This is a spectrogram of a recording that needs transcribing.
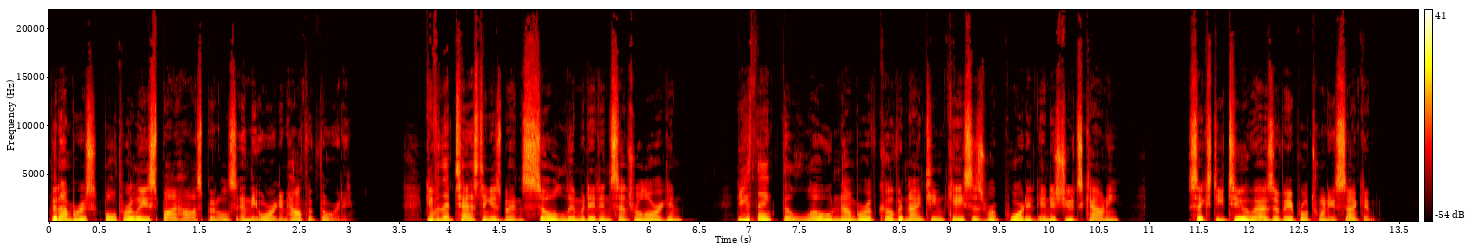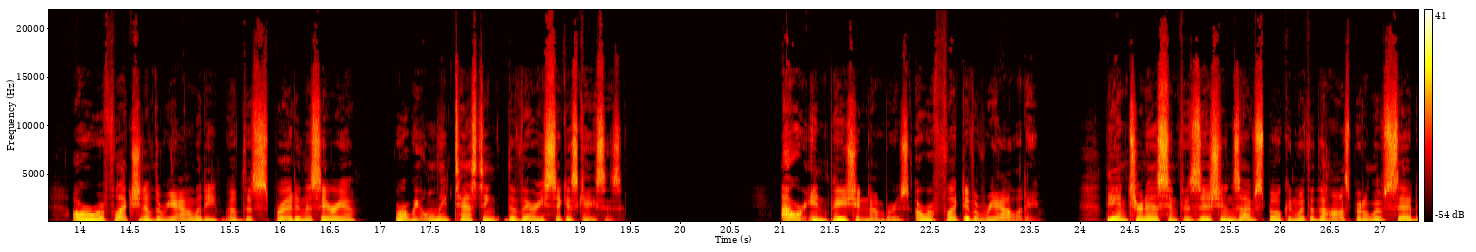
The numbers, both released by hospitals and the Oregon Health Authority. Given that testing has been so limited in Central Oregon, do you think the low number of COVID 19 cases reported in Deschutes County, 62 as of April 22nd, are a reflection of the reality of the spread in this area, or are we only testing the very sickest cases? Our inpatient numbers are reflective of reality. The internists and physicians I've spoken with at the hospital have said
